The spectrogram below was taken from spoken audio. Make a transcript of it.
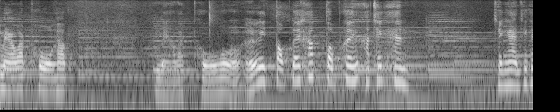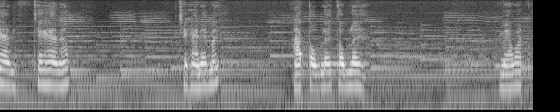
แมววัดโพครับ แมววัดโพ เอ้ยตบเลยครับ ตบเลยอะเช็คแฮนด์เช็คแฮนด์เช็คแฮนด์เช็คแฮนด์ครับเช็คแฮนด์ได้ไหมอะตบเลยตบเลย แมววัดโพ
